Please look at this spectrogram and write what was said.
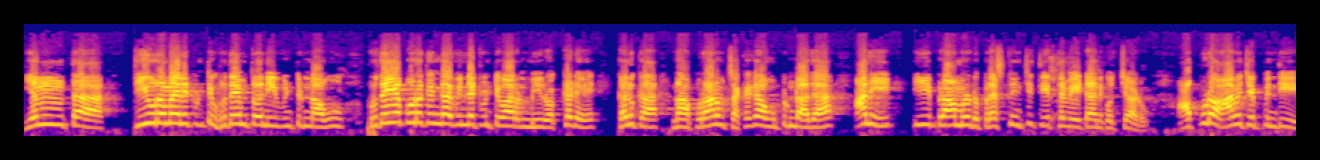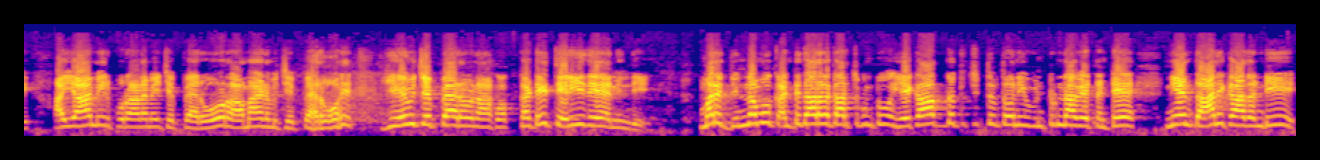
ఎంత తీవ్రమైనటువంటి హృదయంతో నీ వింటున్నావు? హృదయపూర్వకంగా విన్నటువంటి వారు మీరొక్కడే కనుక నా పురాణం చక్కగా ఉంటుండాదా? అని ఈ బ్రాహ్మణుడు ప్రశ్నించి తీర్థం వేయటానికి వచ్చాడు. అప్పుడు ఆమె చెప్పింది అయ్యా మీరు పురాణమే చెప్పారో రామాయణమే చెప్పారో ఏమి చెప్పారో నాకు ఒక్కటి తెలియదే అనింది. మరి దిన్నము కంటిదారలు కార్చుకుంటూ ఏకాగ్రత చిత్తంతో నీవు వింటున్నావేటంటే నేను దాని కాదండి.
